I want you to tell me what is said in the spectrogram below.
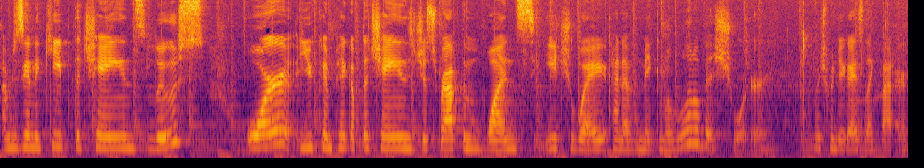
I'm just gonna keep the chains loose or you can pick up the chains, just wrap them once each way, kind of make them a little bit shorter. Which one do you guys like better?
